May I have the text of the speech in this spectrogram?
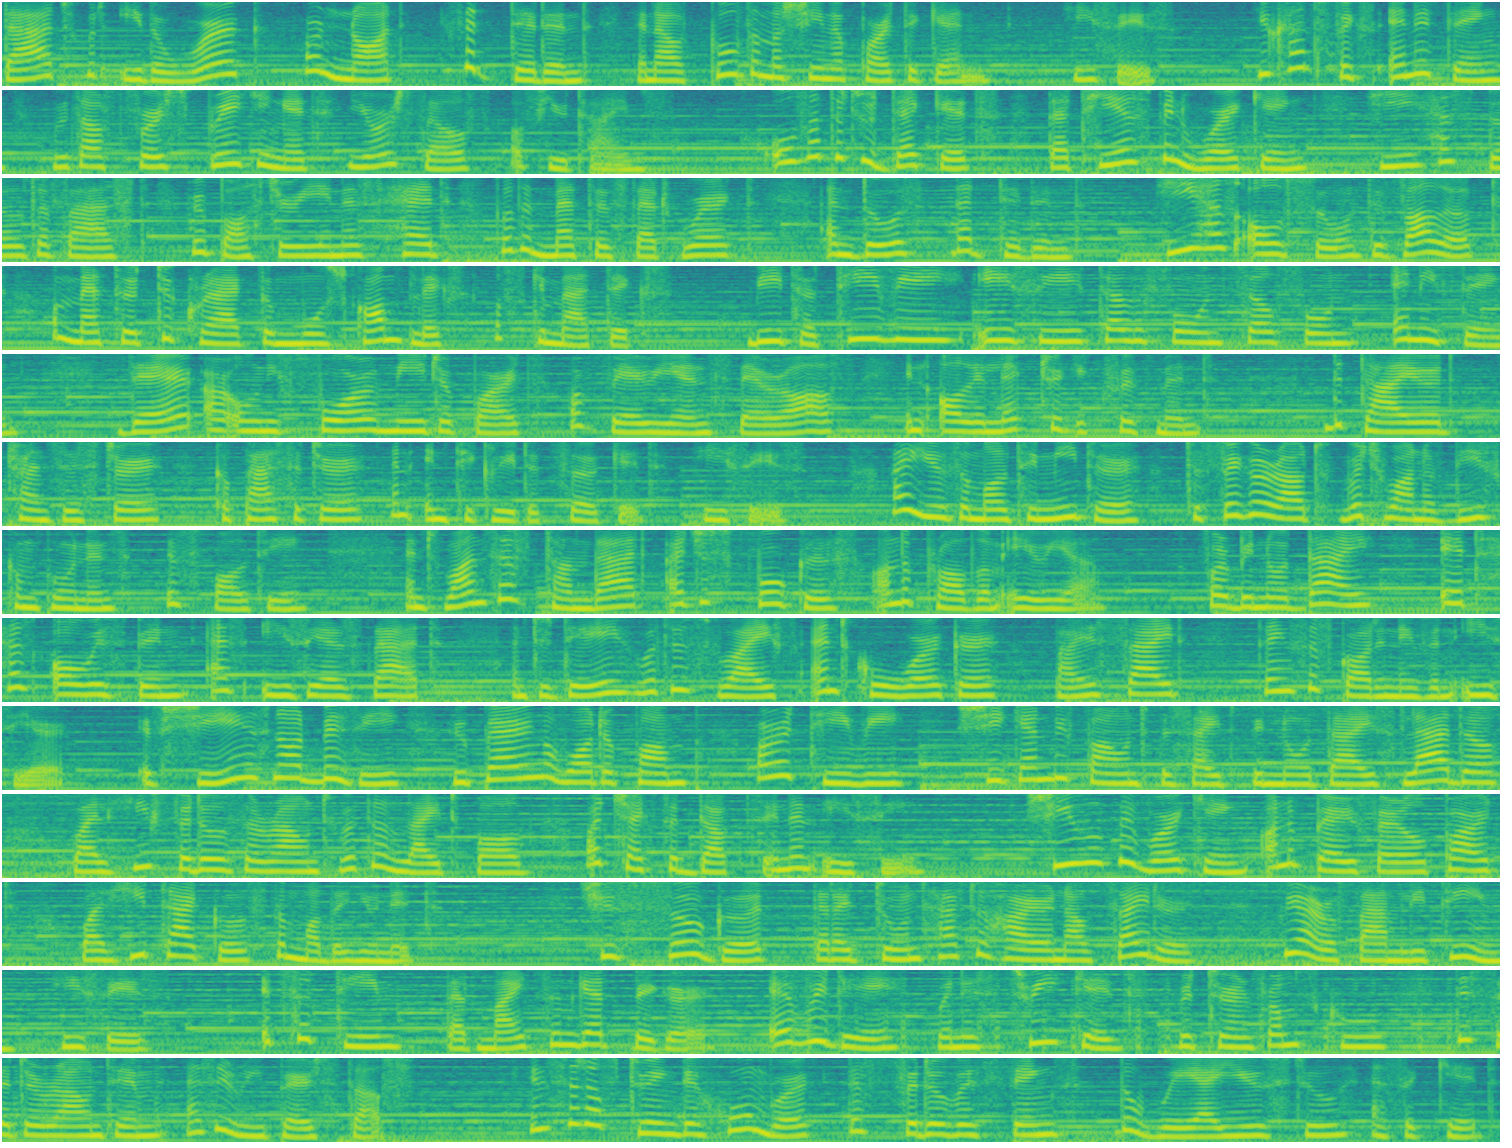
That would either work or not. If it didn't, then I would pull the machine apart again. He says, You can't fix anything without first breaking it yourself a few times. Over the two decades that he has been working, he has built a vast repository in his head for the methods that worked and those that didn't. He has also developed a method to crack the most complex of schematics, be it a TV, AC, telephone, cell phone, anything. There are only four major parts or variants thereof in all electric equipment the diode, transistor, capacitor, and integrated circuit, he says. I use a multimeter to figure out which one of these components is faulty. And once I've done that, I just focus on the problem area. For Binod Dai, it has always been as easy as that. And today, with his wife and co worker by his side, things have gotten even easier. If she is not busy repairing a water pump or a TV, she can be found beside Binod Dai's ladder while he fiddles around with a light bulb or checks the ducts in an AC. She will be working on a peripheral part while he tackles the mother unit. She's so good that I don't have to hire an outsider. We are a family team, he says. It's a team that might soon get bigger. Every day, when his three kids return from school, they sit around him as he repairs stuff. Instead of doing their homework, they'll fiddle with things the way I used to as a kid.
